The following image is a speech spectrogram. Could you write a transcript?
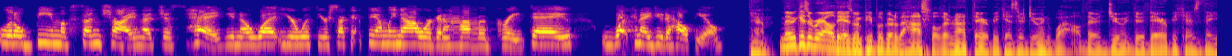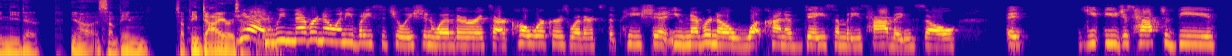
little beam of sunshine that just, hey, you know what, you're with your second family now, we're gonna have a great day. What can I do to help you? Yeah, because the reality is, when people go to the hospital, they're not there because they're doing well. They're doing they're there because they need a you know something something dire is yeah, happening. and we never know anybody's situation, whether it's our coworkers, whether it's the patient. You never know what kind of day somebody's having. So it you, you just have to be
